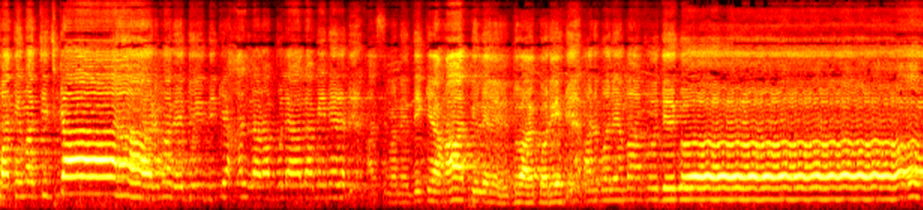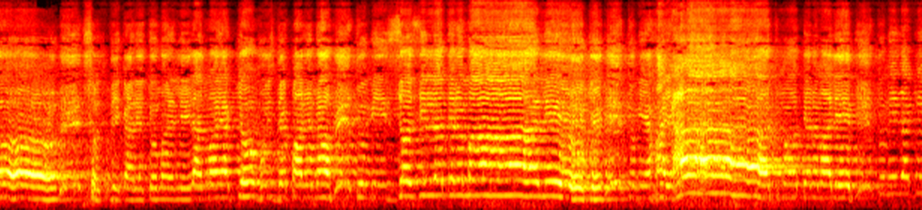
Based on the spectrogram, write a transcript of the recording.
ফাতিমা চিৎকার মানে দুই দিকে আল্লাহ রাব্বুল আলামিনের আসমানের দিকে হাত তুলে দোয়া করে। আর বলে মাহবুদ গো। সত্যিকারে তোমার লীলা মায়া কেউ বুঝতে পারে না। তুমি ইজ্জতিল্লাতের মালিক, তুমি হায়াত মতের মালিক। তুমি যাকে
